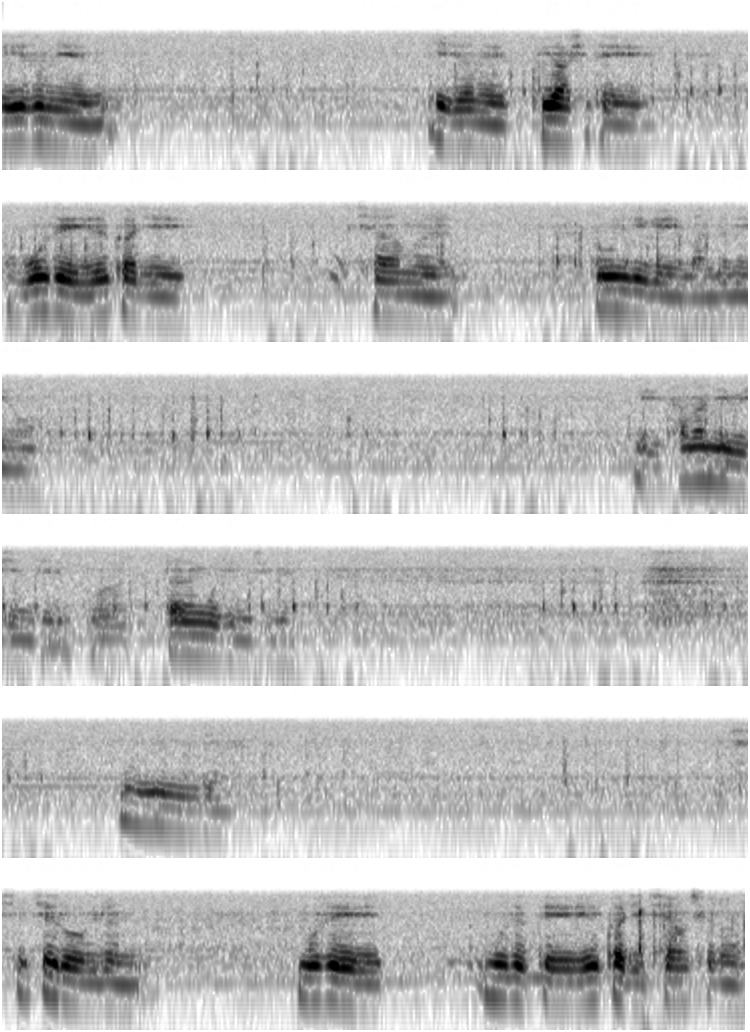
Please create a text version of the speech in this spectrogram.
예수님 예전에 구약시대에 모세 열 가지 재앙을 떠올리게 만드네요. 예, 하나님이신지 뭐 다른 곳인지 모르겠는데 실제로 이런 모세 모세 때 열가지 재앙처럼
